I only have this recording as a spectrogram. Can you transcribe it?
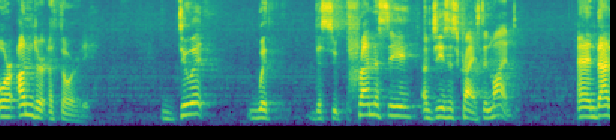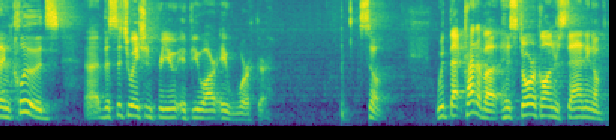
or under authority, do it with the supremacy of Jesus Christ in mind. And that includes uh, the situation for you if you are a worker. So, with that kind of a historical understanding of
